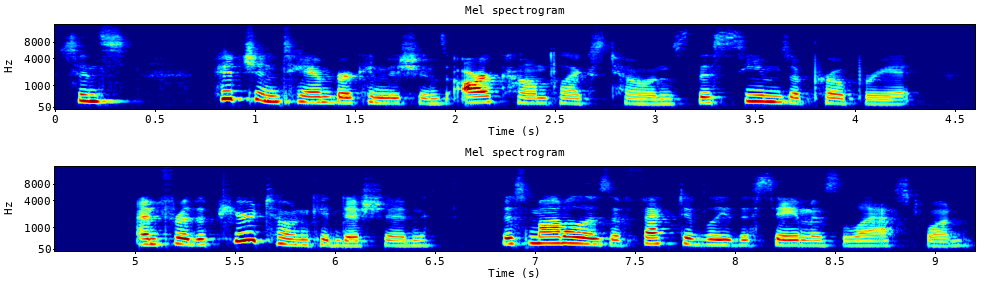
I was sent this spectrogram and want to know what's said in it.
Since pitch and timbre conditions are complex tones, this seems appropriate. And for the pure tone condition, this model is effectively the same as the last one.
